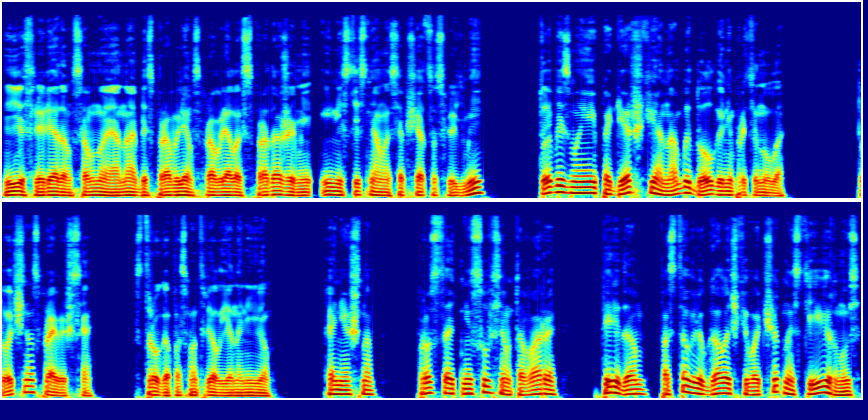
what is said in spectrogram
Если рядом со мной она без проблем справлялась с продажами и не стеснялась общаться с людьми, то без моей поддержки она бы долго не протянула. «Точно справишься?» — строго посмотрел я на нее. «Конечно. Просто отнесу всем товары, передам, поставлю галочки в отчетности и вернусь».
